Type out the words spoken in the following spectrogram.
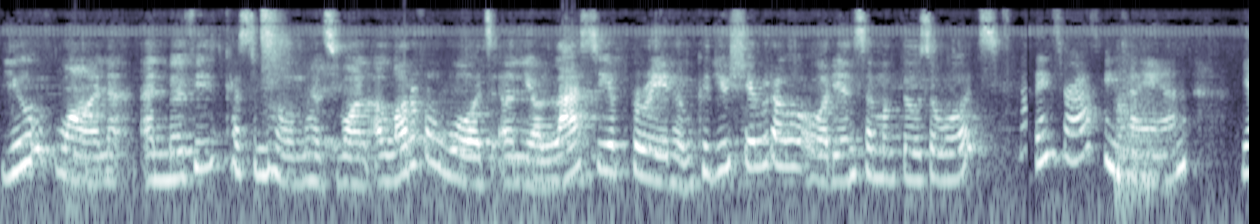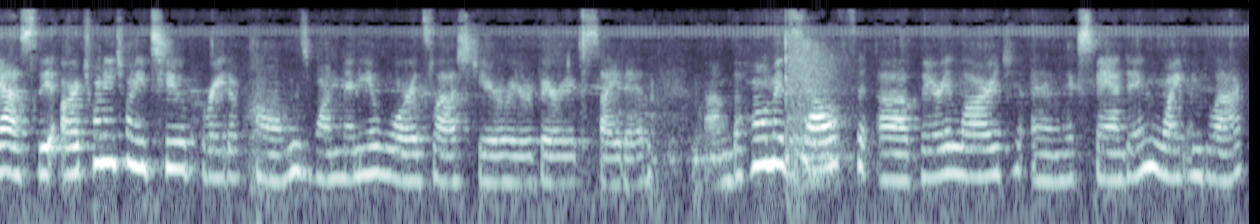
you've won, and Murphy Custom Home has won a lot of awards on your last year parade home. Could you share with our audience some of those awards? Thanks for asking, Diane. Yes, the, our 2022 Parade of Homes won many awards last year. We were very excited. Um, the home itself, uh, very large and expanding, white and black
